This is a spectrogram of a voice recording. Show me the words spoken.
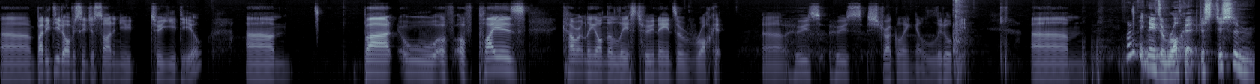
Um, but he did obviously just sign a new two-year deal. Um, but ooh, of of players currently on the list, who needs a rocket? Uh, who's who's struggling a little bit? Um, I don't think needs a rocket. Just, just some,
